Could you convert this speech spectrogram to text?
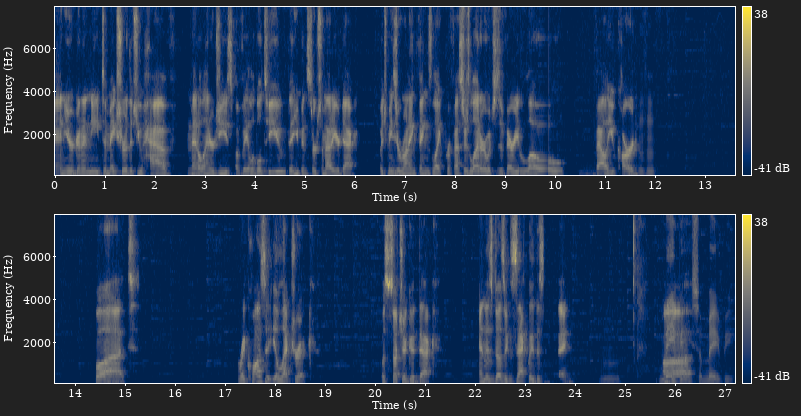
and you're gonna need to make sure that you have metal energies available to you that you can search them out of your deck which means you're running things like Professor's Letter, which is a very low value card. Mm-hmm. But Rayquaza Electric was such a good deck. And this does exactly the same thing. Maybe. Uh, so maybe.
